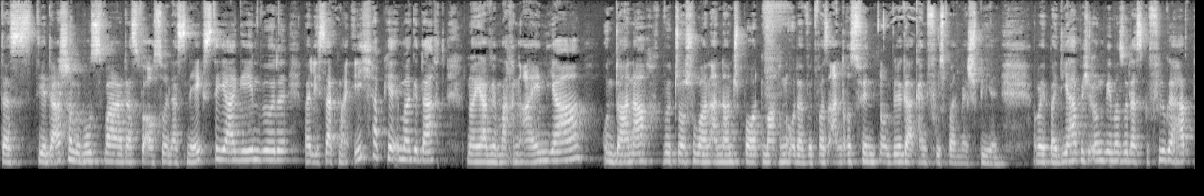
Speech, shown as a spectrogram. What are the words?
dass dir da schon bewusst war, dass du auch so in das nächste Jahr gehen würde. Weil ich sag mal, ich habe ja immer gedacht, na ja, wir machen ein Jahr und danach wird Joshua einen anderen Sport machen oder wird was anderes finden und will gar keinen Fußball mehr spielen. Aber bei dir habe ich irgendwie immer so das Gefühl gehabt,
